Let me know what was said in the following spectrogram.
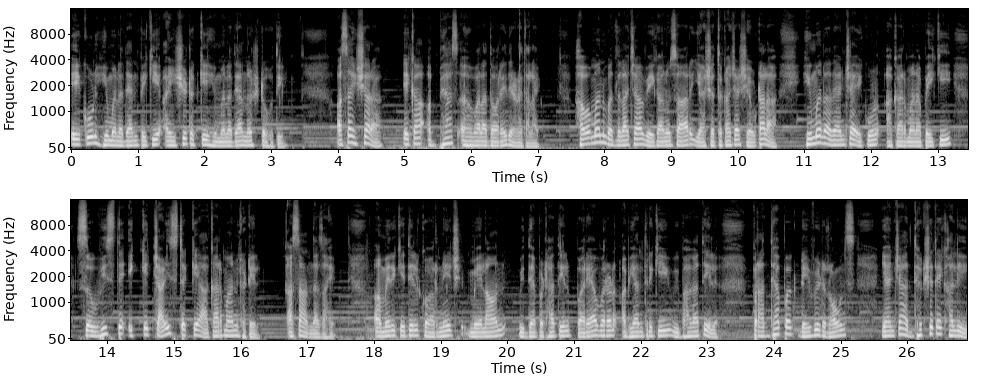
एकूण हिमनद्यांपैकी ऐंशी टक्के हिमनद्या नष्ट होतील. असा इशारा एका अभ्यास अहवालाद्वारे देण्यात आलाय. हवामान बदलाच्या वेगानुसार या शतकाच्या शेवटाला हिमनद्यांच्या एकूण आकारमानापैकी सव्वीस ते एक्केचाळीस टक्के आकारमान घटेल असा अंदाज आहे. अमेरिकेतील कॉर्निच मेलॉन विद्यापीठातील पर्यावरण अभियांत्रिकी विभागातील प्राध्यापक डेव्हिड रॉन्स यांच्या अध्यक्षतेखाली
